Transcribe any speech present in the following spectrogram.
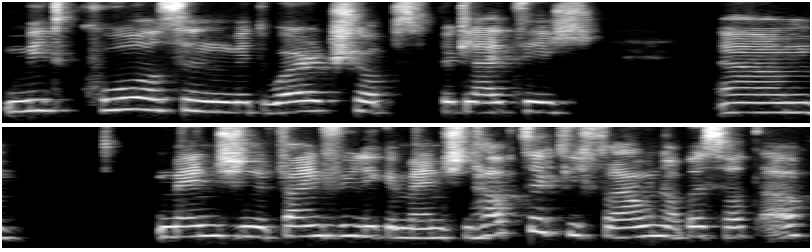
mit Kursen, mit Workshops, begleite ich ähm, Menschen, feinfühlige Menschen, hauptsächlich Frauen, aber es hat auch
